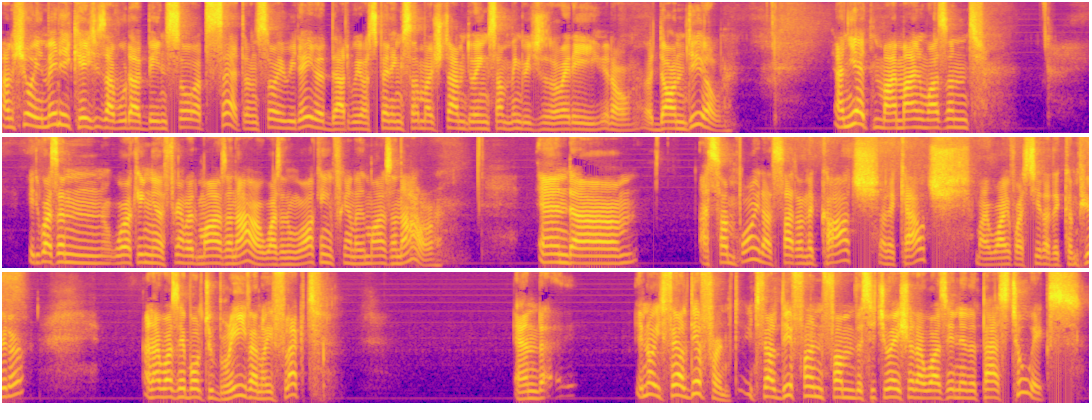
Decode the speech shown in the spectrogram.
I'm sure in many cases I would have been so upset and so irritated that we are spending so much time doing something which is already, you know, a done deal. And yet my mind wasn't it wasn't working 300 miles an hour, wasn't walking 300 miles an hour. And um, at some point, I sat on the couch, on the couch. My wife was still at the computer, and I was able to breathe and reflect. And you know, it felt different. It felt different from the situation I was in in the past two weeks.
